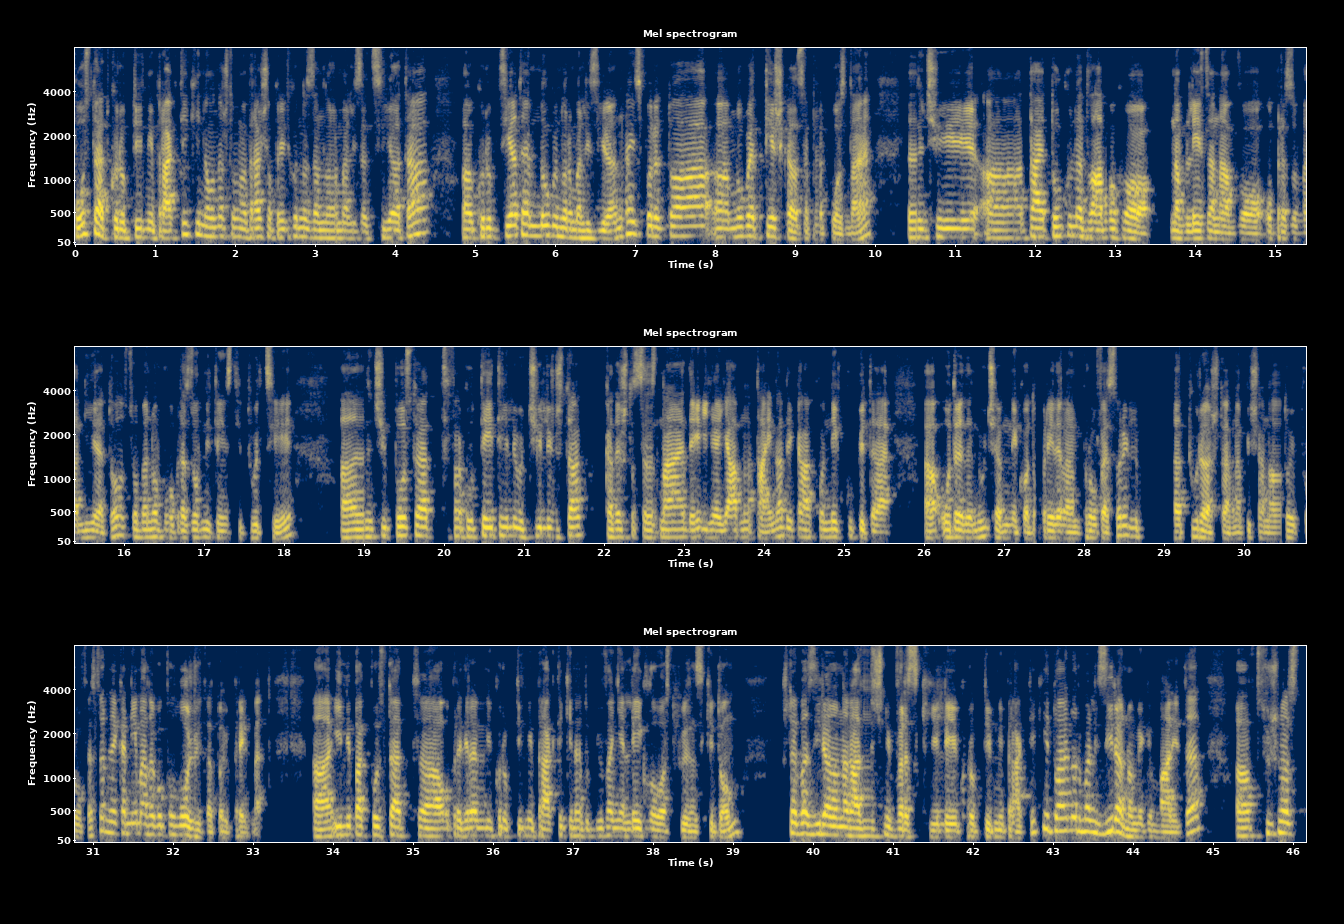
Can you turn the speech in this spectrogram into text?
постојат коруптивни практики, но она што ме праша предходно за нормализацијата, корупцијата е многу нормализирана и според тоа многу е тешка да се препознае. Значи, таа е толку надлабоко навлезана во образованието, особено во образовните институции. А, значи, постојат факултети или училишта каде што се знае да е јавна тајна дека ако не купите а, одреден учебник од определен професор или литература што е напишана од тој професор, дека нема да го положите тој предмет. А, или пак постојат а, определени коруптивни практики на добивање легло во студентски дом, што е базирано на различни врски или коруптивни практики и тоа е нормализирано меѓу младите. Всушност,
